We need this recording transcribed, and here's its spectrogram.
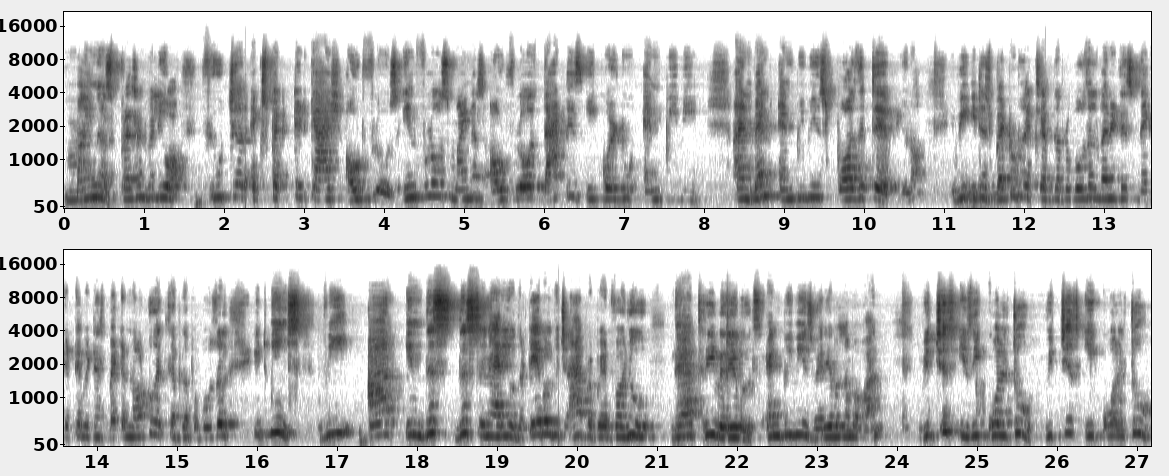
minus present value of future expected cash outflows. Inflows minus outflows, that is equal to NPV. And when NPV is positive, you know, we it is better to accept the proposal. When it is negative, it is better not to accept the proposal. It means we are in this this scenario, the table which I have prepared for you, there are three variables. NPV is variable number one, which is, is equal to, which is equal to,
